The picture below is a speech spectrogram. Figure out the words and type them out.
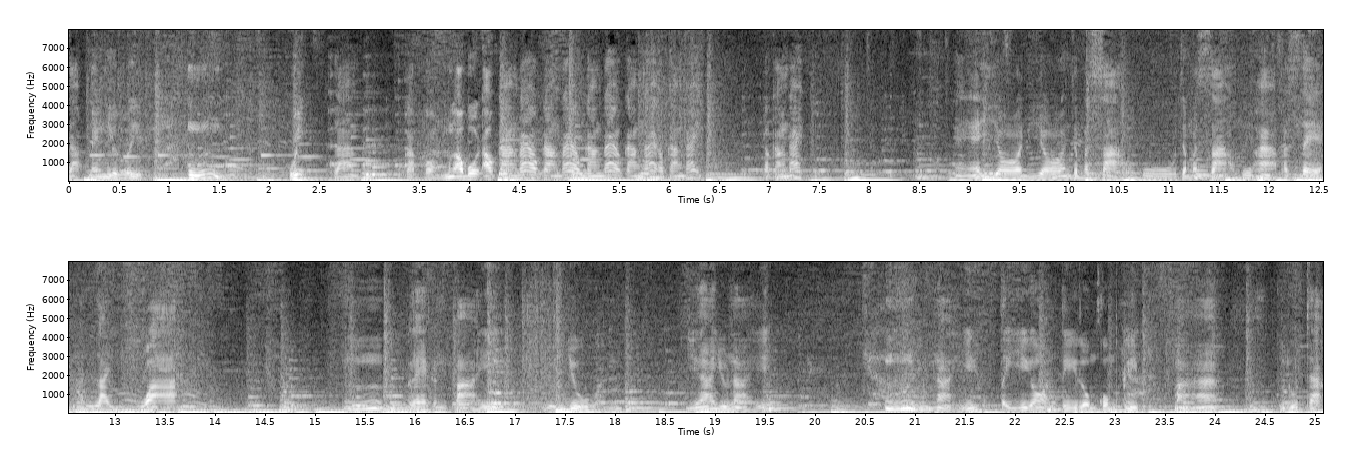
จับแม่งเลยอืมอุ้ยล่างกลับก่อนมึงเอาโบนเอากลางได้เอากลางได้เอากลางได้เอากลางได้เอากลางได้เอากลางได้แหมอียอนอียอนจะมาสาวกูจะมาสาวกูหาพระแสงอะไรวะอืมแลกกันไปหยวนหยวน ยีน้าอยู่ไหน อืมอยู่ไหน ตีก่อนตีลมคมกริบมาคุณรู้จัก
